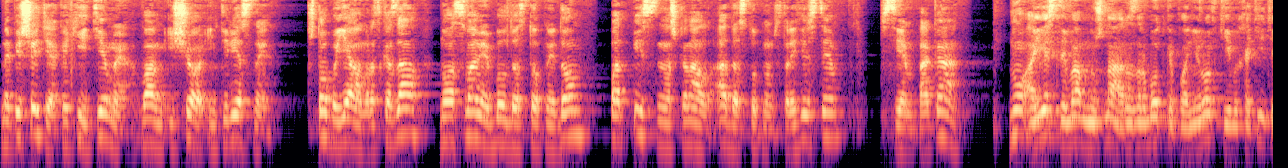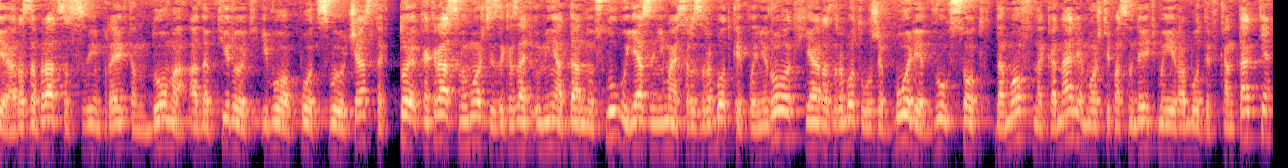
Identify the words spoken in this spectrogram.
напишите, какие темы вам еще интересны, чтобы я вам рассказал. Ну а с вами был Доступный дом. Подписывайтесь на наш канал о доступном строительстве. Всем пока! Ну, а если вам нужна разработка планировки и вы хотите разобраться со своим проектом дома, адаптировать его под свой участок, то как раз вы можете заказать у меня данную услугу. Я занимаюсь разработкой планировок. Я разработал уже более 200 домов на канале. Можете посмотреть мои работы ВКонтакте.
